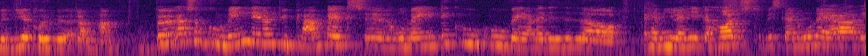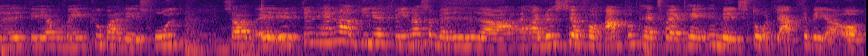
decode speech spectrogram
men vi har kun hørt om ham. Bøger, som kunne minde lidt om Dy Plambæks øh, roman, det kunne, kunne være, hvad det hedder, Camilla Hega Holst, hvis der er nogen af jer, der har været i det her romanklub og har læst Rod, så øh, øh, den handler om de der kvinder, som hvad det hedder, har lyst til at få ramt på patriarkatet med et stort jagtgevær og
